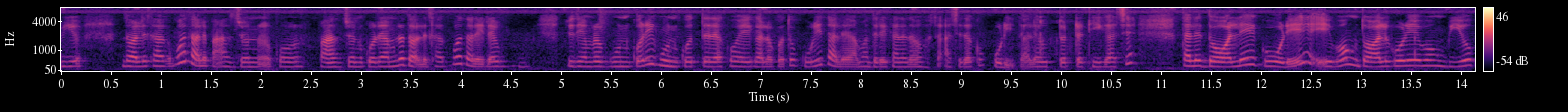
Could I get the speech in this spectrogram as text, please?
বিয়ে দলে থাকব? তাহলে পাঁচজন পাঁচজন করে আমরা দলে থাকব। তাহলে এটা যদি আমরা গুণ করি, গুণ করতে দেখো হয়ে গেল কত কুড়ি, তাহলে আমাদের এখানে আছে দেখো কুড়ি। তাহলে উত্তরটা ঠিক আছে। তাহলে দলে গড়ে এবং দল গড়ে এবং বিয়োগ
